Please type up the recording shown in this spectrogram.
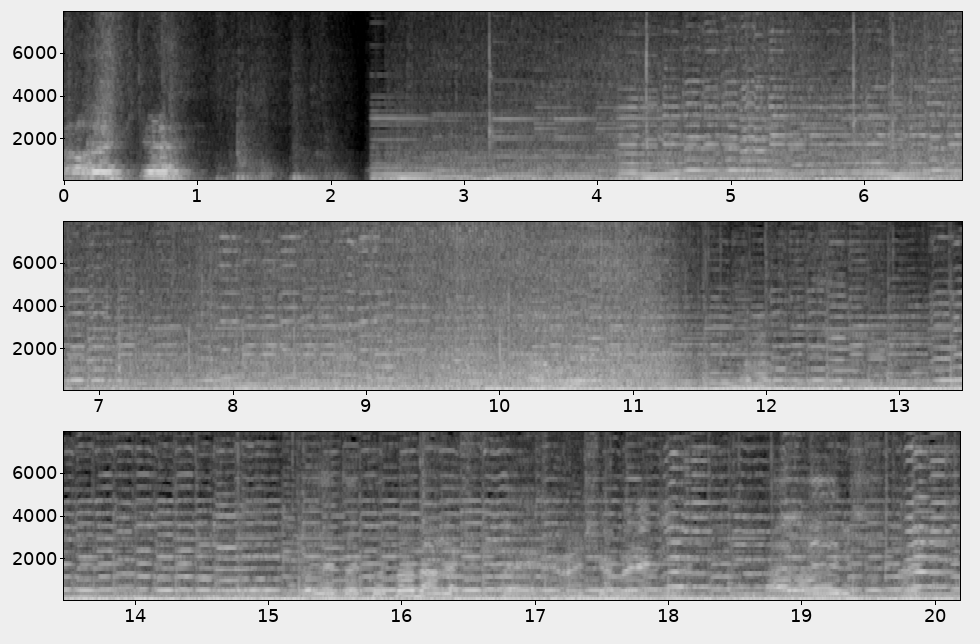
Arrête. Vous êtes un copain, Marjac Ouais, ouais, je suis un bon ami. ouais. Un vrai ami. Allez,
